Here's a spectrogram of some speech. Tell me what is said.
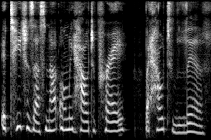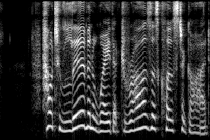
It teaches us not only how to pray, but how to live. How to live in a way that draws us close to God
